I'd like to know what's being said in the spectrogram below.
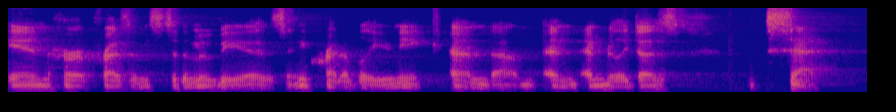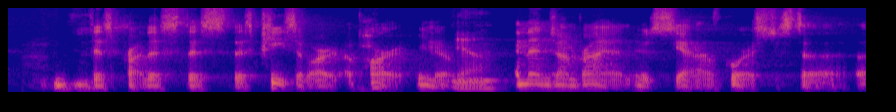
in her presence to the movie is incredibly unique and um, and and really does set this pro- this this this piece of art apart you know Yeah. and then Jon Brion, who's yeah, of course, just a, a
